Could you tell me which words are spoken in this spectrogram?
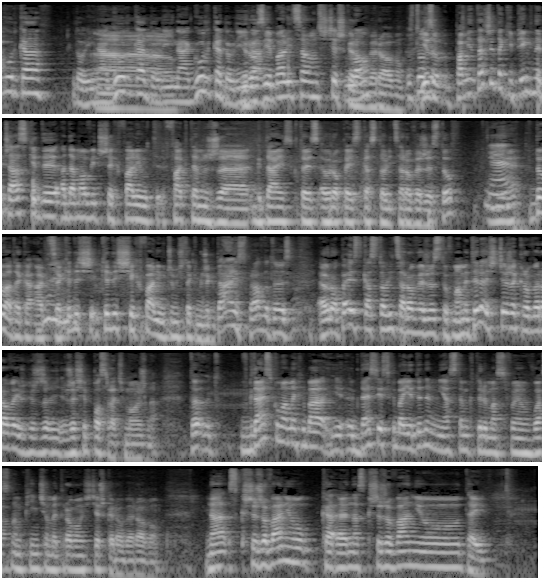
górka, dolina, górka, dolina, górka, dolina. rozjebali całą ścieżkę No. rowerową. To, Jezu, pamiętacie taki piękny czas, kiedy Adamowicz się chwalił faktem, że Gdańsk to jest europejska stolica rowerzystów? Nie. Była taka akcja. Kiedyś, się- kiedyś się chwalił czymś takim, że Gdańsk, prawda, to jest europejska stolica rowerzystów. Mamy tyle ścieżek rowerowych, że, że się posrać można. To, w Gdańsku mamy chyba, Gdańsk jest chyba jedynym miastem, który ma swoją własną pięciometrową ścieżkę rowerową. Na skrzyżowaniu, e, na skrzyżowaniu tej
